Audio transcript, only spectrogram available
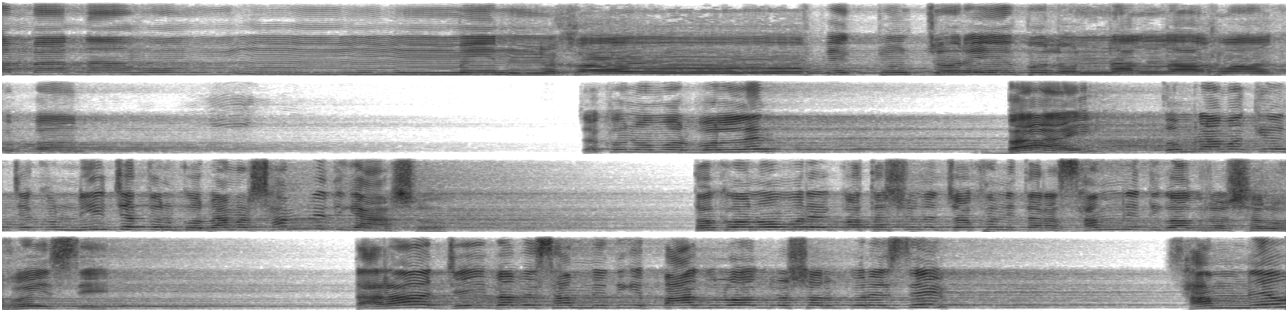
আমানাহুম মিন খাউফ। একটু জোরে বলুন, আল্লাহু আকবার। যখন ওমর বললেন, ভাই তোমরা আমাকে যখন নির্যাতন করবে, আমার সামনে দিকে আসো। তখন ওমরের কথা শুনে যখনই তারা সামনের দিকে অগ্রসর হয়েছে, তারা যেইভাবে সামনের দিকে পাগুলো অগ্রসর করেছে, সামনেও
